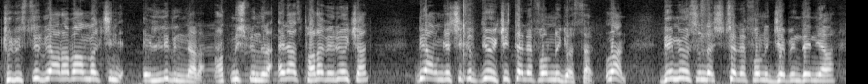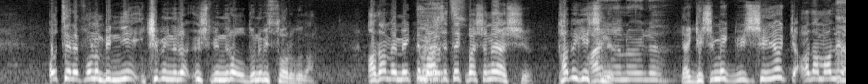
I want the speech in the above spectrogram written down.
külüstür bir araba almak için 50 bin lira, 60 bin lira en az para veriyorken bir amca çıkıp diyor ki telefonunu göster. Ulan demiyorsun da şu telefonun cebinde niye var? O telefonun bir niye 2 bin lira, 3 bin lira olduğunu bir sorgula. Adam emekli Evet. maaşla tek başına yaşıyor. Tabii geçinir. Aynen öyle. Ya geçinmek bir şey yok ki. Adam alıyor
